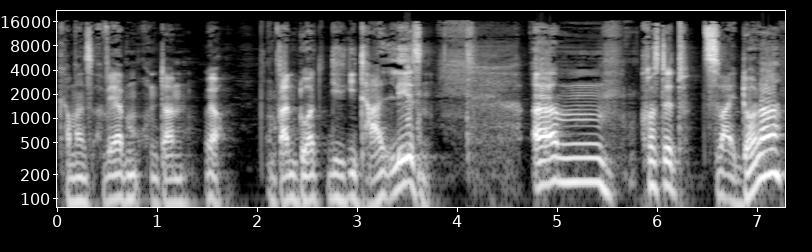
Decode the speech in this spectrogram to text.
kann man es erwerben und dann, ja, und dann dort digital lesen. Ähm, kostet zwei Dollar,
